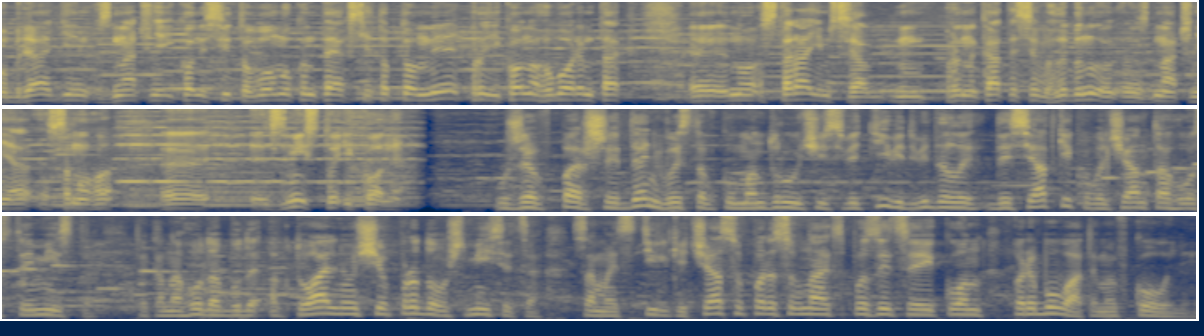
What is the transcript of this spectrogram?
обряді, значення ікони в світовому контексті. Тобто ми про ікону говоримо так, е, ну, стараємося проникатися в глибину е, значення самого е, змісту ікони. Уже в перший день виставку Мандруючі святі відвідали десятки ковальчан та гостей міста. Така нагода буде актуальною ще впродовж місяця. Саме стільки часу пересувна експозиція ікон перебуватиме в Ковелі.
